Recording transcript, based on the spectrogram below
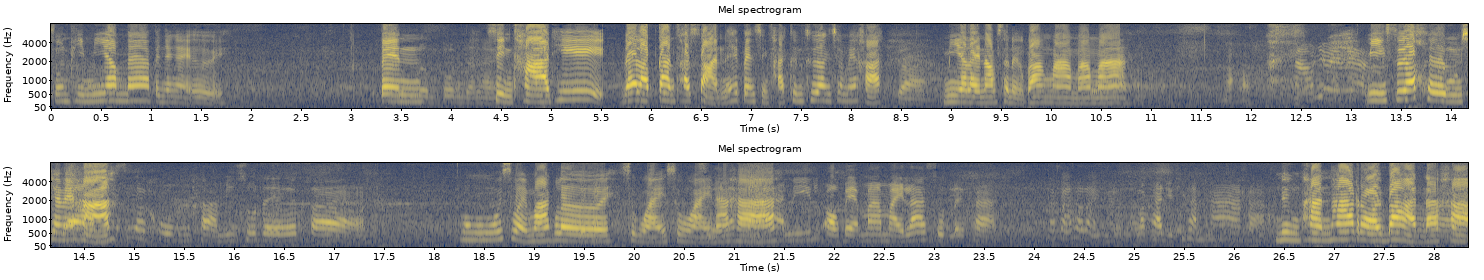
โซนพรีเมียมแม่เป็นยังไงเอ่ย เป็นเริ่มต้นยังไงสินค้าที่ได้รับการคัดสรรให้เป็นสินค้าขึ้นเครื่องใช่ไหมคะ จ้ามีอะไรนำเสนอบ้างมามามา หนาวมีเสื้อคลุมใช่ไหมคะ มีเสื้อคลุมค่ะ มีชุดเดรสค่ะ โอ้ยสวยมากเลย สวยสวยนะคะ อันนี้ออกแบบมาใหม่ล่าสุดเลยค่ะ ราคาเท่าไหร่ราคาอยู่ที่พันห้าค่ะ1,500บาทนะคะ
